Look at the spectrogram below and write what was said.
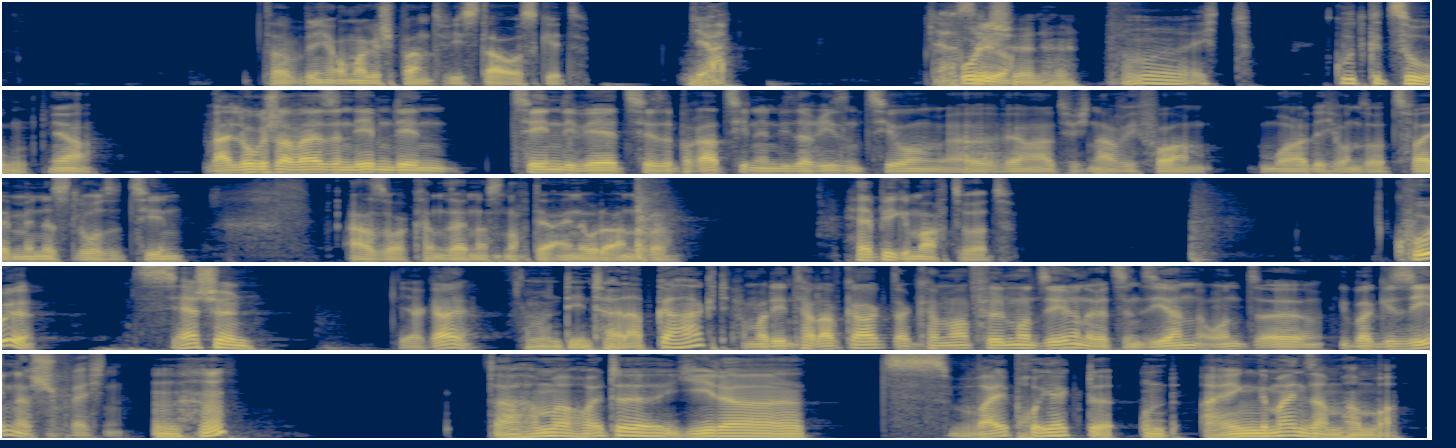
Da bin ich auch mal gespannt, wie es da ausgeht. Ja. Ja, Coolio. sehr schön. Ja. Haben wir echt gut gezogen. Ja. Weil logischerweise neben den zehn, die wir jetzt hier separat ziehen in dieser Riesenziehung, äh, werden wir natürlich nach wie vor monatlich unsere zwei Mindestlose ziehen. Also kann sein, dass noch der eine oder andere happy gemacht wird. Cool. Sehr schön. Ja, geil. Haben wir den Teil abgehakt? Haben wir den Teil abgehakt, dann können wir Filme und Serien rezensieren und äh, über Gesehenes sprechen. Mhm. Da haben wir heute jeder zwei Projekte und einen gemeinsamen haben wir.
